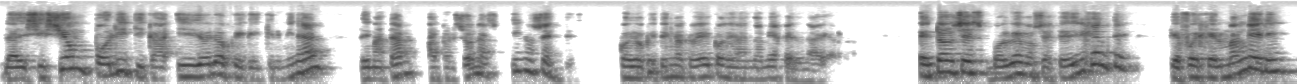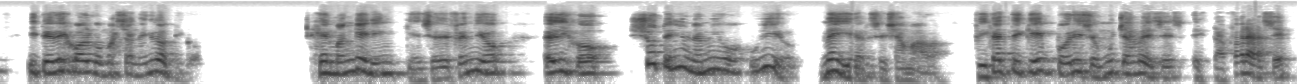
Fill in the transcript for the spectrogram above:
La decisión política, ideológica y criminal de matar a personas inocentes, con lo que tenga que ver con el andamiaje de una guerra. Entonces, volvemos a este dirigente, que fue Hermann Goering, y te dejo algo más anecdótico. Hermann Goering, quien se defendió, él dijo, yo tenía un amigo judío, Meyer se llamaba. Fíjate que por eso muchas veces esta frase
